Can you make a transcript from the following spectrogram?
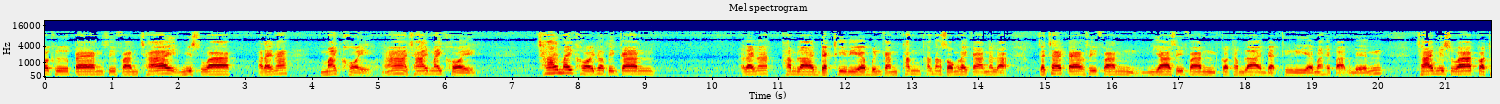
ก็คือแปรงสีฟันใช้มิสวากอะไรนะ ไม้ข่อยอ่าใช้ไม้ข่อย ใช้ไม้ข่อยเนี่ยเป็นการอะไรนะทำลายแบคทีเรียบืนกันทั้งทั้งทั้งสองรายการนั่นแหละจะใช้แปรงสีฟัน ยาสีฟันก็ทำลายแบคทีเรียม่ให้ปากเหม็น ใช้มิสวาก็ท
